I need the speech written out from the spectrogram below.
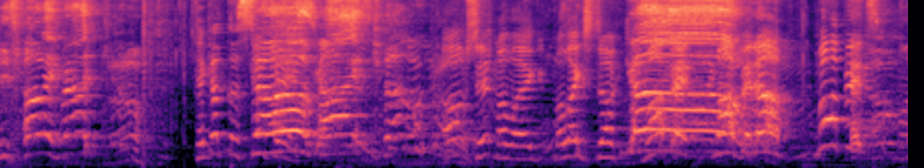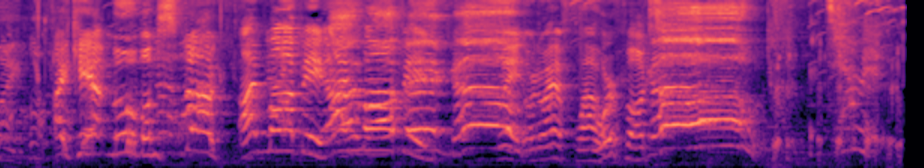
He's coming! Run! Oh, Pick up the Go, guys! Go! Oh shit, my leg. My leg's stuck. Go! Mop it! Mop it up! Mop it! oh my. I can't move, I'm stuck! I'm mopping. I'm, I'm mopping. mopping! Go! Wait, or do I have flour? We're fucked. Go! Damn it.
